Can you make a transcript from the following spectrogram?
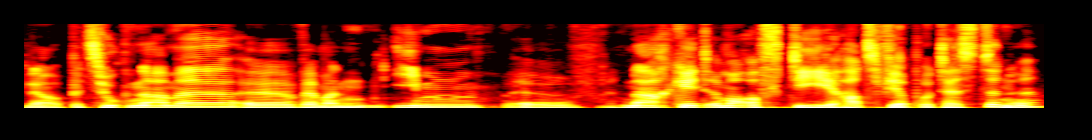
Genau, Bezugnahme, äh, wenn man ihm äh, nachgeht, immer auf die Hartz-IV-Proteste. Ne?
